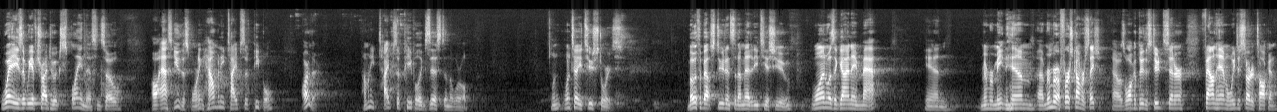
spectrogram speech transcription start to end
ways that we have tried to explain this. And so I'll ask you this morning how many types of people are there? How many types of people exist in the world? I want to tell you two stories, both about students that I met at ETSU. One was a guy named Matt, and remember meeting him. Uh, remember our first conversation. I was walking through the student center, found him, and we just started talking.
